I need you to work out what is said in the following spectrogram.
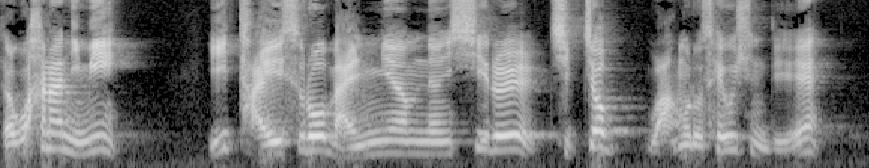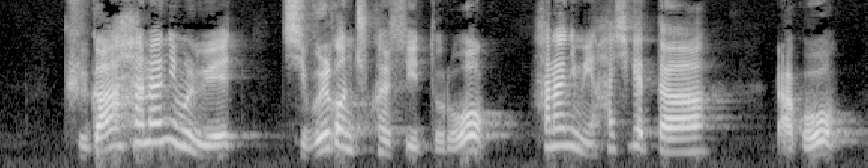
결국 하나님이 이 다윗으로 말미암는 씨를 직접 왕으로 세우신 뒤에 그가 하나님을 위해 집을 건축할 수 있도록 하나님이 하시겠다라고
